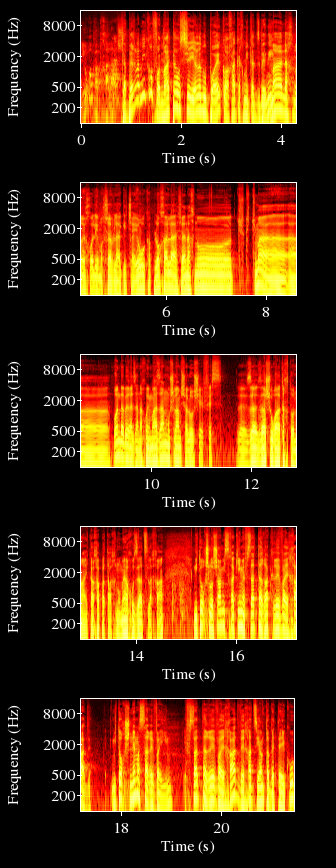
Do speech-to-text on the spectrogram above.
היורוקאפ חלש? דבר למיקרופון, מה אתה עושה שיהיה לנו פה אקו, אחר כך מתעצבנים? מה אנחנו יכולים עכשיו להגיד? שהיורוקאפ לא חלש? אנחנו... תשמע, בוא נדבר על זה, אנחנו עם מאזן מושלם 3-0. זה, זה, זה השורה התחתונה, היא ככה פתחנו, 100% הצלחה. מתוך שלושה משחקים הפסדת רק רבע אחד. מתוך 12 רבעים, הפסדת רבע אחד ואחד סיימת בתיקו.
